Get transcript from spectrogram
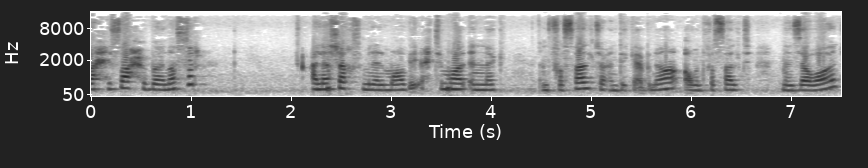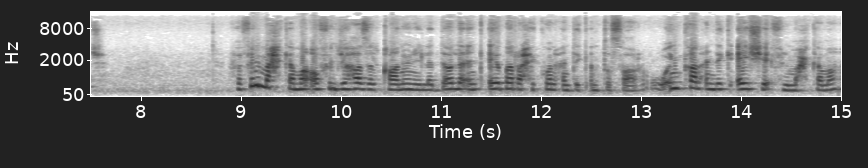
راح يصاحبه نصر على شخص من الماضي. احتمال إنك انفصلت وعندك أبناء أو انفصلت من زواج. ففي المحكمة أو في الجهاز القانوني للدولة أنت أيضا راح يكون عندك انتصار وإن كان عندك أي شيء في المحكمة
